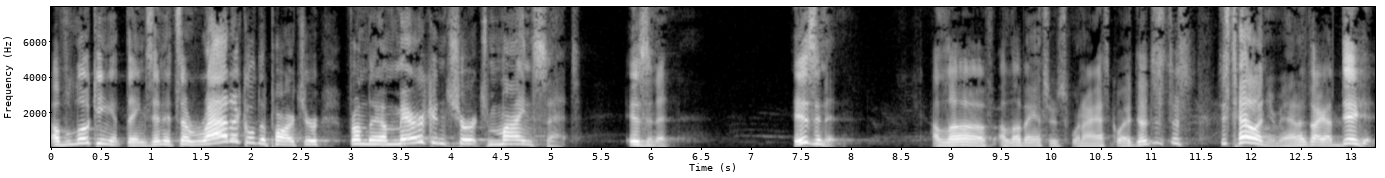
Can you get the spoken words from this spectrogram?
of looking at things, and it's a radical departure from the American church mindset, isn't it? Isn't it? I love I love answers when I ask questions. Just just just telling you, man. I was like, I dig it.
